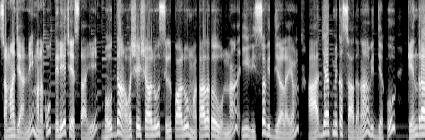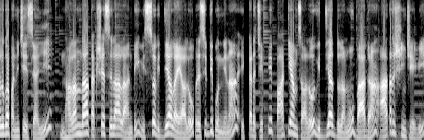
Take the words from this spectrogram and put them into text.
సమాజాన్ని మనకు తెలియచేస్తాయి. బౌద్ధ అవశేషాలు శిల్పాలు మతాలతో ఉన్న ఈ విశ్వవిద్యాలయం ఆధ్యాత్మిక సాధన విద్యకు కేంద్రాలుగా పనిచేశాయి. నలంద తక్షశిల లాంటి విశ్వవిద్యాలయాలు ప్రసిద్ధి పొందిన ఇక్కడ చెప్పే పాఠ్యాంశాలు విద్యార్థులను బాగా ఆకర్షించేవి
